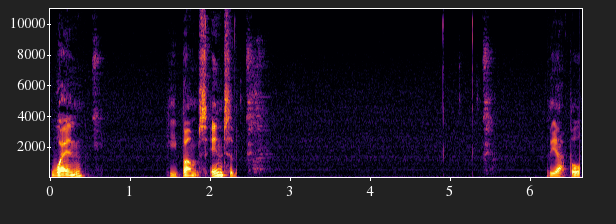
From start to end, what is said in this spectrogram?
When he bumps into the apple,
